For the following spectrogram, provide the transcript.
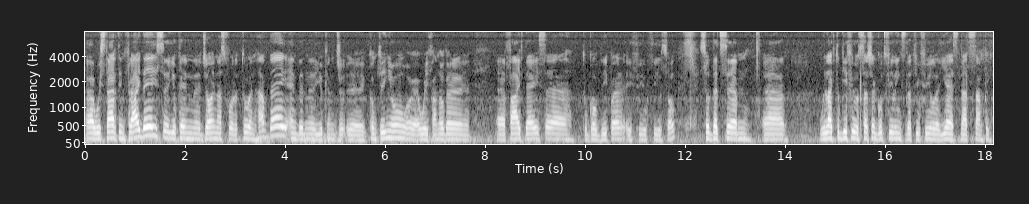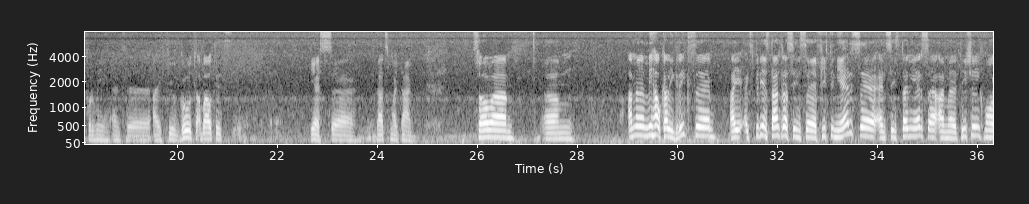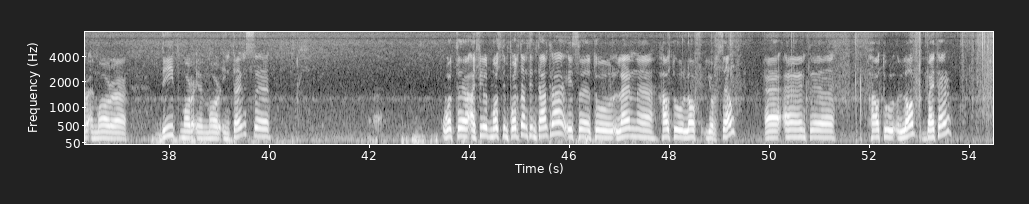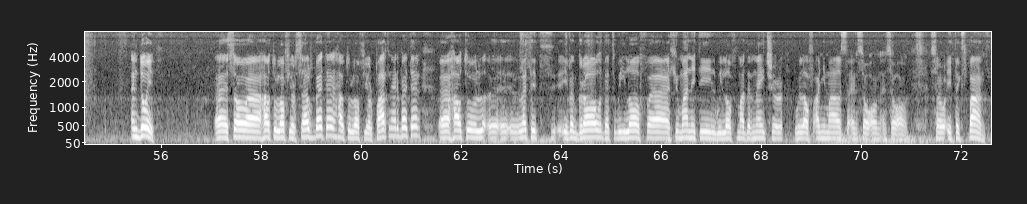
Uh, we start in Fridays. You can uh, join us for two and a half day, and then uh, you can uh, continue with another five days to go deeper if you feel so. So that's um, we like to give you such a good feelings that you feel yes, that's something for me, and I feel good about it. Yes, that's my time. So. Um, um, I'm uh, Michał Kaligriks. Uh, I experienced Tantra since uh, 15 years, uh, and since 10 years uh, I'm uh, teaching more and more deep, more and more intense. What I feel most important in Tantra is to learn how to love yourself and how to love better and do it. Uh, so uh, how to love yourself better, how to love your partner better, uh, how to let it even grow that we love humanity, we love Mother Nature, we love animals, and so on and so on. So it expands.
